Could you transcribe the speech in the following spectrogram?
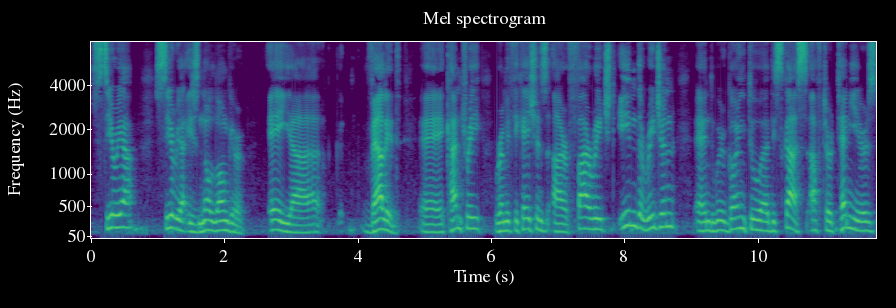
Syria. Syria is no longer a uh, valid country. Ramifications are far reached in the region, and we're going to uh, discuss after 10 years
